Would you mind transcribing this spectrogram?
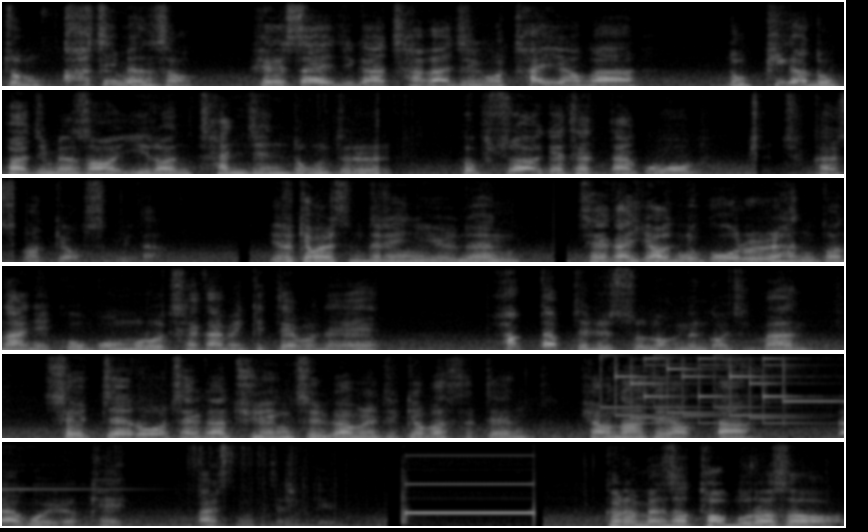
좀 커지면서 휠 사이즈가 작아지고 타이어가 높이가 높아지면서 이런 잔진동들을 흡수하게 됐다고 추측할 수밖에 없습니다. 이렇게 말씀드린 이유는 제가 연구를 한 건 아니고 몸으로 체감했기 때문에 확답 드릴 수는 없는 거지만 실제로 제가 주행 질감을 느껴봤을 땐 변화되었다 라고 이렇게 말씀드릴게요. 그러면서 더불어서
